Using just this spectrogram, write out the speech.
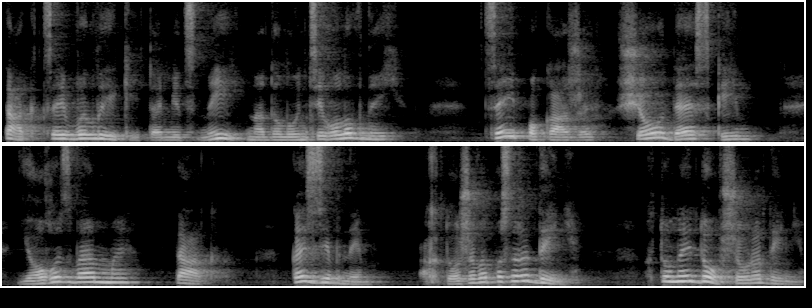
так, цей великий та міцний на долонці головний. Цей покаже, що де з ким. Його звемо ми так, казівним. А хто живе посередині? Хто найдовше у родині?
